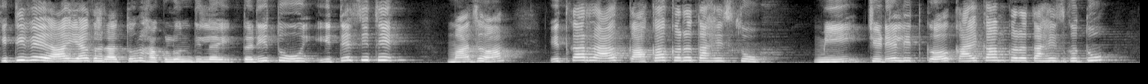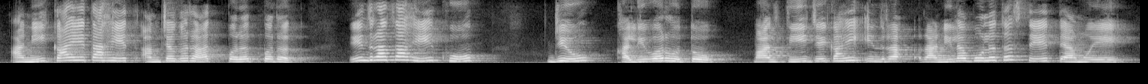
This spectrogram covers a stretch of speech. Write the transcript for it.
किती वेळा या घरातून हाकलून दिलंय तरी तू इथेच इथे. माझा इतका राग का का करत आहेस तू? मी चिडेल इतकं काय काम करत आहेस ग तू? आणि काय येत आहेत आमच्या घरात परत परत? इंद्राचाही खूप जीव खालीवर होतो. मालती जे काही इंद्रा राणीला बोलत असते त्यामुळे.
